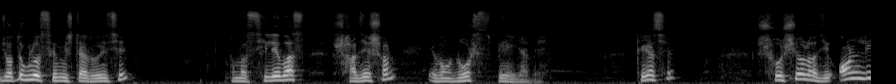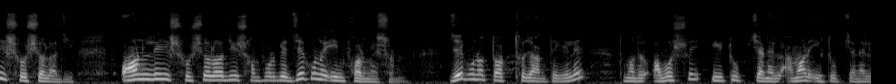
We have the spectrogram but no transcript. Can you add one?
যতগুলো সেমিস্টার রয়েছে, তোমরা সিলেবাস, সাজেশন এবং নোটস পেয়ে যাবে। ঠিক আছে? Sociology only sociology only sociology সম্পর্কে যে কোনো ইনফরমেশন যে কোনো তথ্য জানতে গেলে তোমাদের অবশ্যই ইউটিউব চ্যানেল, আমার YouTube channel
